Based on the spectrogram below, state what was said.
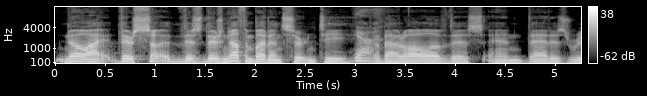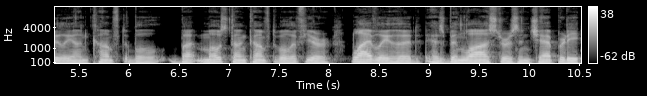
no, I there's so there's there's nothing but uncertainty yeah. about all of this, and that is really uncomfortable. But most uncomfortable if your livelihood has been lost or is in jeopardy.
